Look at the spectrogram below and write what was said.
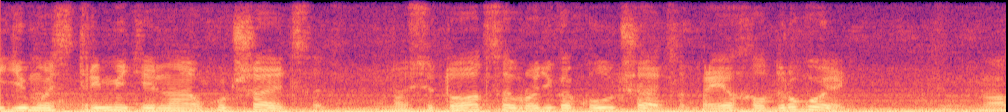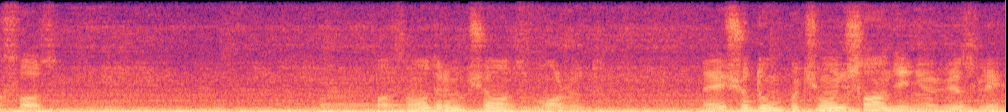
Видимость стремительно ухудшается, но ситуация вроде как улучшается. Приехал другой насос. Посмотрим, что он сможет. Я еще думаю, почему они шланги не увезли.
